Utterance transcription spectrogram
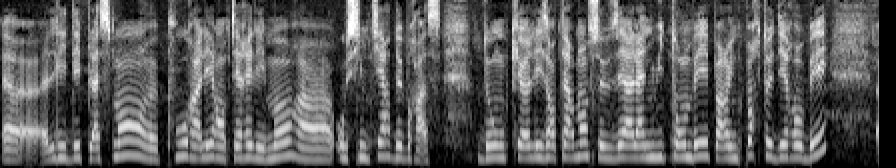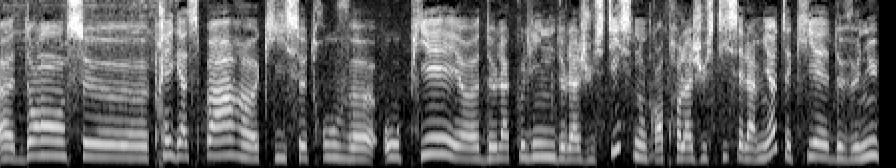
les déplacements pour aller enterrer les morts au cimetière de Brasse. Donc les enterrements se faisaient à la nuit tombée par une porte dérobée. Dans ce pré Gaspard qui se trouve au pied de la colline de la justice, donc entre la justice et la miotte, qui est devenu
